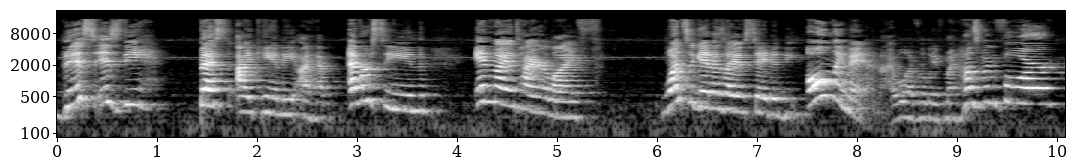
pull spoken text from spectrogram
This is the best eye candy I have ever seen in my entire life. Once again, as I have stated, the only man I will ever leave my husband for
